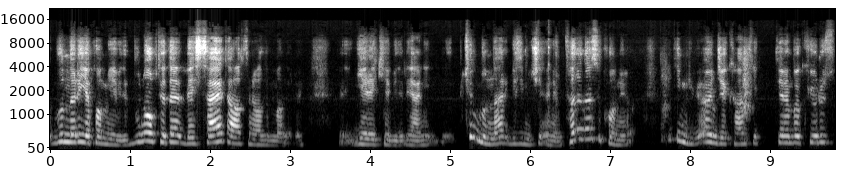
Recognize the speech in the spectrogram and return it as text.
Bunları yapamayabilir. Bu noktada vesayet altına alınmaları gerekebilir. Yani tüm bunlar bizim için önemli. Tanı nasıl konuyor? Dediğim gibi önce kan bakıyoruz.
